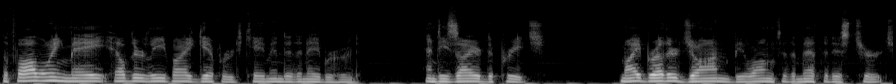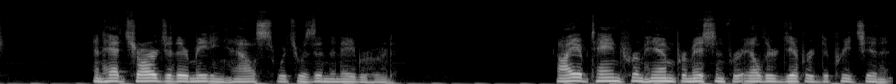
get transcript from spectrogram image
The following May, Elder Levi Gifford came into the neighborhood and desired to preach. My brother John belonged to the Methodist Church, and had charge of their meeting house, which was in the neighborhood. I obtained from him permission for Elder Gifford to preach in it.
